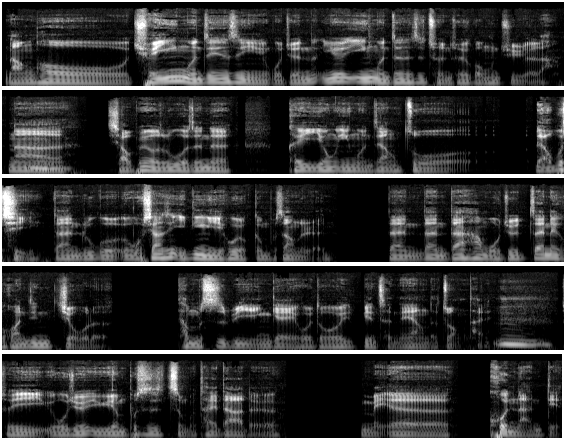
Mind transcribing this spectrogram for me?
然后，全英文这件事情，我觉得，因为英文真的是纯粹工具了啦。那小朋友如果真的可以用英文这样做，了不起。但如果我相信，一定也会有跟不上的人。但但但他，我觉得在那个环境久了，他们势必应该也会都会变成那样的状态。嗯。所以，我觉得语言不是什么太大的没呃困难点。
